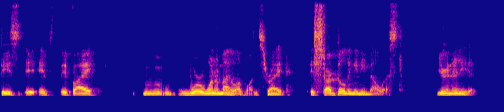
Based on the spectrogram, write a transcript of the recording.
these if if I were one of my loved ones, right, is start building an email list. You're going to need it,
